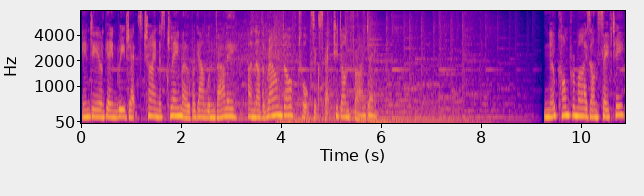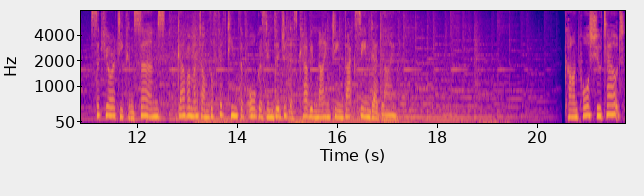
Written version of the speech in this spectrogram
India again rejects China's claim over Galwan Valley, another round of talks expected on Friday. No compromise on safety, security concerns, government on the 15th of August indigenous COVID-19 vaccine deadline. Kanpur shootout,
